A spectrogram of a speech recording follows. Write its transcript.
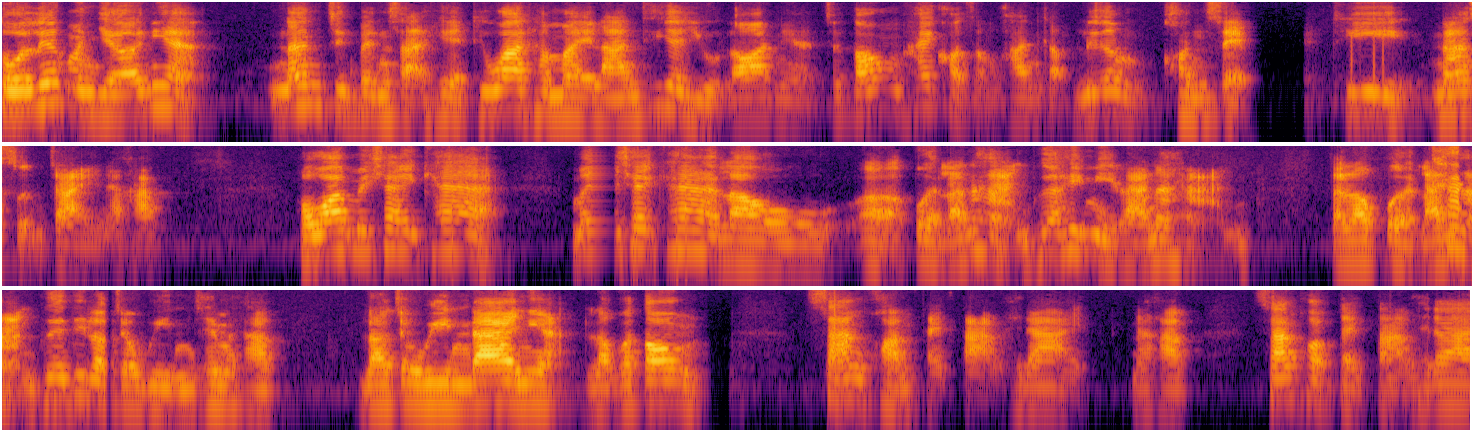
ตัวเลือกมันเยอะเนี่ยนั่นจึงเป็นสาเหตุที่ว่าทำไมร้านที่จะอยู่รอดเนี่ยจะต้องให้ความสำคัญกับเรื่องคอนเซปต์ที่น่าสนใจนะครับ เพราะว่าไม่ใช่แค่ ไม่ใช่แค่เราเปิดร้านอาหารเพื่อให้มีร้านอาหาร แต่เราเปิดร้านอาหารเพื่อที่เราจะวินใช่ไหมครับ เราจะวินได้เนี่ยเราก็ต้อง สร้างความแตกต่างให้ได้นะครับ สร้างความแตกต่างให้ได้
